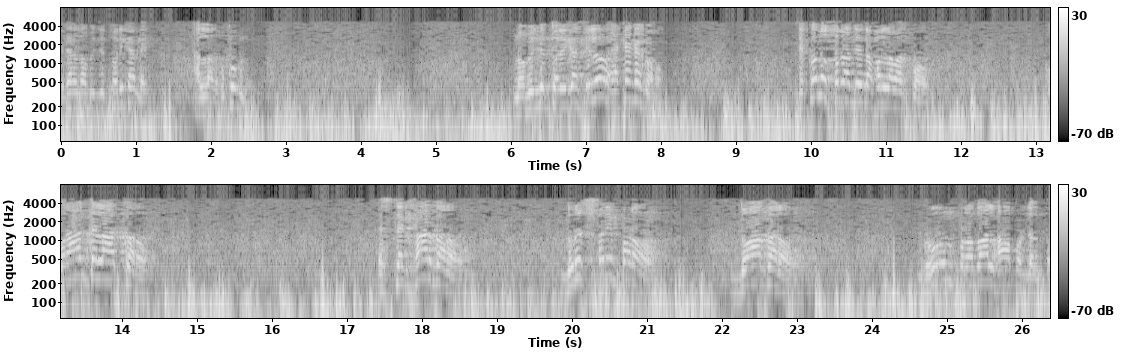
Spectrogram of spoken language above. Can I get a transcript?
এখানে নবীজির তরিকা নেই, আল্লাহর হুকুম নেই। নবীজির তরিকা ছিল, একা একা করো যে কোনো সুরা দিয়ে নফল নামাজ পড়ো। কোরআন তেলাদ করো। ইস্তেকফার করো। দুরুদ শরীফ পড়ো। দোয়া করো। ঘুম প্রবল হওয়া পর্যন্ত।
